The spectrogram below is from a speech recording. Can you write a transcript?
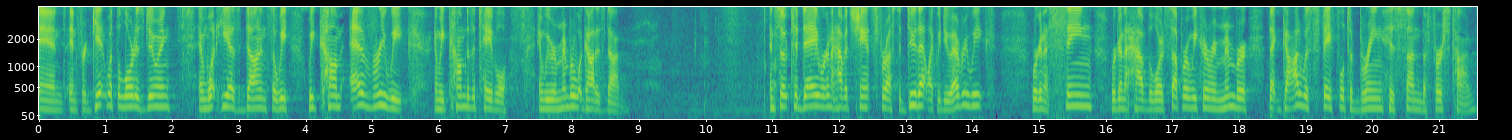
and, and forget what the Lord is doing and what He has done. And so we, we come every week and we come to the table and we remember what God has done. And so today we're going to have a chance for us to do that like we do every week. We're going to sing. We're going to have the Lord's Supper, and we can remember that God was faithful to bring his son the first time,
